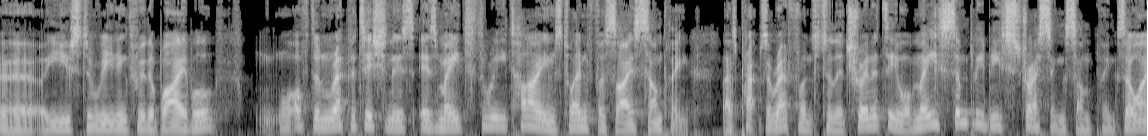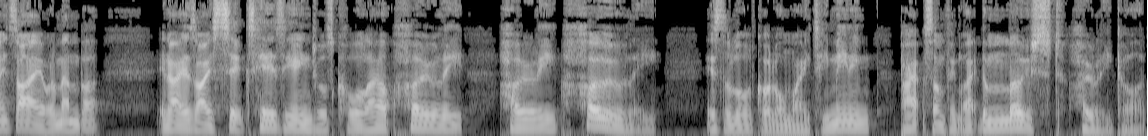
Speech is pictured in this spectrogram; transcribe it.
uh, used to reading through the Bible. Often repetition is, is made three times to emphasize something. That's perhaps a reference to the Trinity or may simply be stressing something. So Isaiah, remember, in Isaiah 6, here's the angels call out, Holy, holy, holy is the Lord God Almighty, meaning perhaps something like the most holy God.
